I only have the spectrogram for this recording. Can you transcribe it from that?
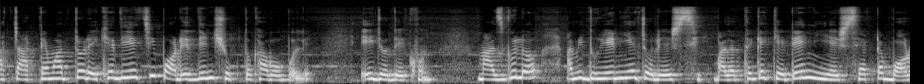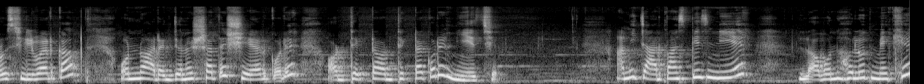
আর চারটে মাত্র রেখে দিয়েছি, পরের দিন শুক্তো খাব বলে। এই যে দেখুন, মাছগুলো আমি ধুয়ে নিয়ে চলে এসেছি। বাজার থেকে কেটেই নিয়ে এসেছি। একটা বড় সিলভার কাপ অন্য আরেকজনের সাথে শেয়ার করে অর্ধেকটা অর্ধেকটা করে নিয়েছে। আমি চার পাঁচ পিস নিয়ে লবণ, হলুদ মেখে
